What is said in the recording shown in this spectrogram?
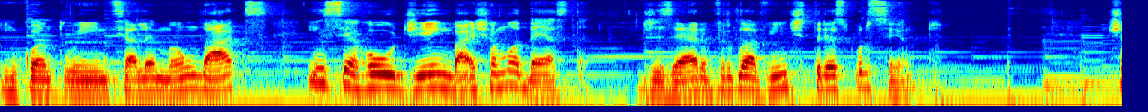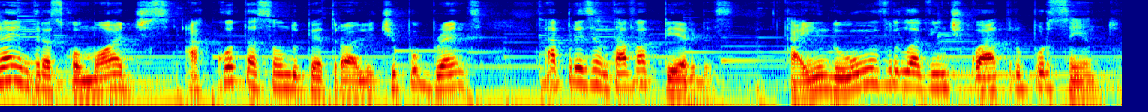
enquanto o índice alemão DAX encerrou o dia em baixa modesta, de 0,23%. Já entre as commodities, a cotação do petróleo tipo Brent apresentava perdas, caindo 1,24%.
